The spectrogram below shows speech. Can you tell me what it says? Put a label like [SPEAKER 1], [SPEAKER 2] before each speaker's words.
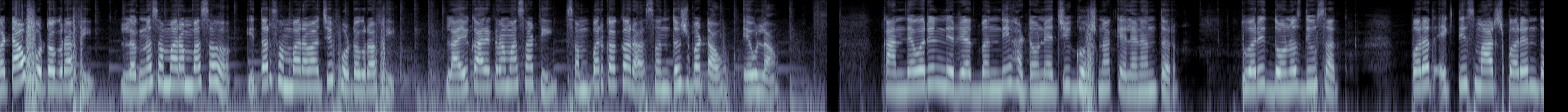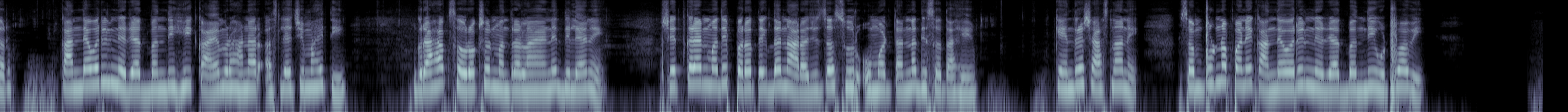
[SPEAKER 1] बटाव photography लग्न समारंभासह इतर समारंभाची photography. Live कार्यक्रमासाठी संपर्क करा संतोष बटाव येवला. कांद्यावरील निर्यातबंदी हटवण्याची घोषणा केल्यानंतर त्वरित दोनच दिवसात परत एकतीस मार्चपर्यंत कांद्यावरील निर्यातबंदी ही कायम राहणार असल्याची माहिती ग्राहक संरक्षण मंत्रालयाने दिल्याने शेतकऱ्यांमध्ये परत एकदा नाराजीचा सूर उमटताना दिसत आहे. केंद्र शासनाने संपूर्णपणे कांद्यावरील निर्यातबंदी उठवावी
